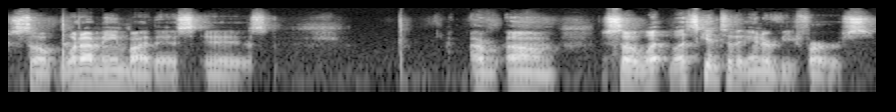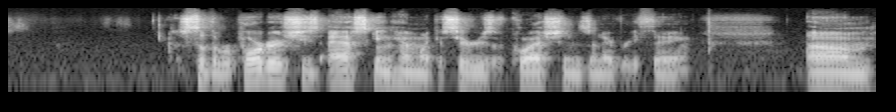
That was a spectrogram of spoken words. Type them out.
So what I mean by this is, uh, um, so let, let's get into the interview first so the reporter she's asking him like a series of questions and everything um,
